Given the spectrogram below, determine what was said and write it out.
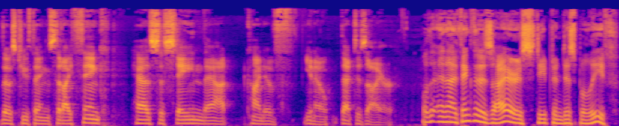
those two things that i think has sustained that kind of you know that desire. Well and i think the desire is steeped in disbelief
